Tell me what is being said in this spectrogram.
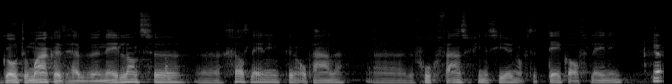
go-to-market hebben we Nederlandse geldlening kunnen ophalen. de vroege fase financiering of de take-off lening. Ja.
